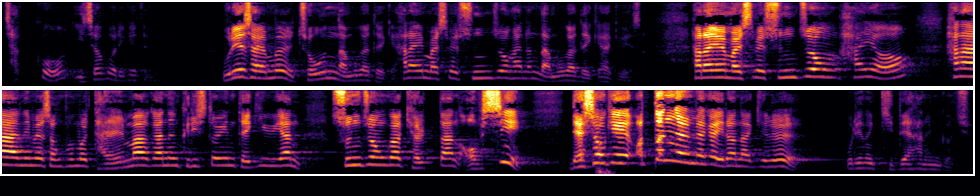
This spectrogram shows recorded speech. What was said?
자꾸 잊어버리게 됩니다. 우리의 삶을 좋은 나무가 되게 하나님의 말씀에 순종하는 나무가 되게 하기 위해서 하나님의 말씀에 순종하여 하나님의 성품을 닮아가는 그리스도인 되기 위한 순종과 결단 없이 내 속에 어떤 열매가 일어나기를 우리는 기대하는 거죠.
